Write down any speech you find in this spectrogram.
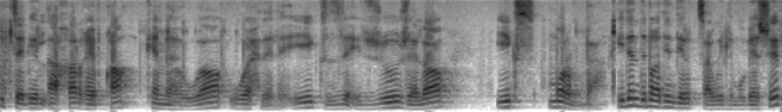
والتعبير الآخر غيبقى كما هو واحد على x زائد جوج على x مربع. إذا دابا غادي نديرو التعويض المباشر.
